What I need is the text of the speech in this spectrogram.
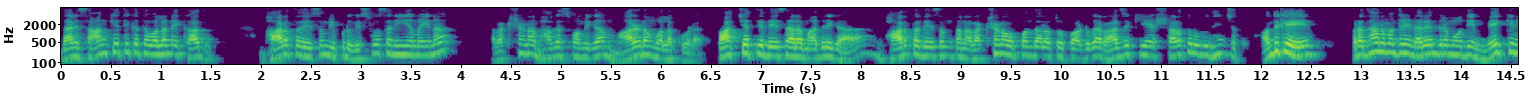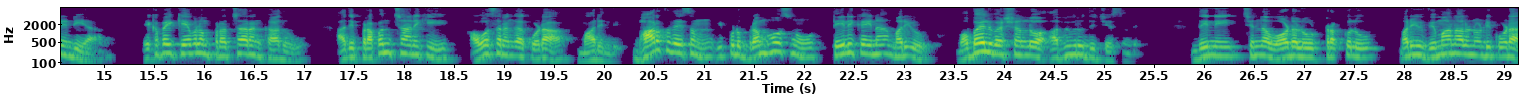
దాని సాంకేతికత వల్లనే కాదు. భారతదేశం ఇప్పుడు విశ్వసనీయమైన రక్షణ భాగస్వామిగా మారడం వల్ల కూడా. పాశ్చాత్య దేశాల మాదిరిగా భారతదేశం తన రక్షణ ఒప్పందాలతో పాటుగా రాజకీయ షరతులు విధించదు. అందుకే ప్రధానమంత్రి Narendra Modi make in India ఇకపై కేవలం ప్రచారం కాదు అది ప్రపంచానికి అవసరంగా కూడా మారింది. భారతదేశం ఇప్పుడు బ్రహ్మోస్ను తేలికైన మరియు మొబైల్ వెర్షన్లో అభివృద్ధి చేసింది. దీన్ని చిన్న ఓడలు ట్రక్కులు మరియు విమానాల నుండి కూడా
